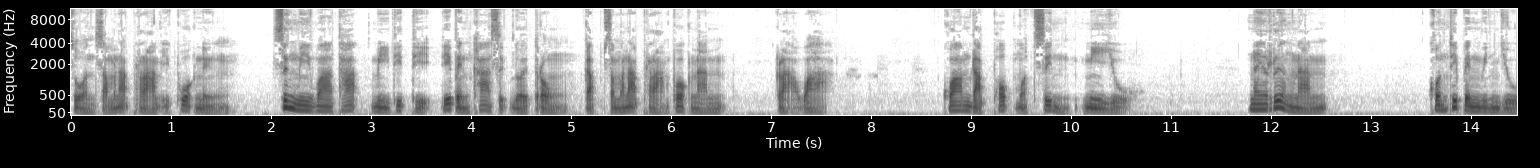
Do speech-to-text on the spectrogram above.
ส่วนสมณพราหมณ์อีกพวกหนึ่ง ซึ่งมีวาทะมีทิฏฐิที่เป็นข้าศึกโดยตรงกับสมณพราหมณ์พวกนั้น กล่าวว่า ความดับพบหมดสิ้นมีอยู่ ในเรื่องนั้น คนที่เป็นวินยู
